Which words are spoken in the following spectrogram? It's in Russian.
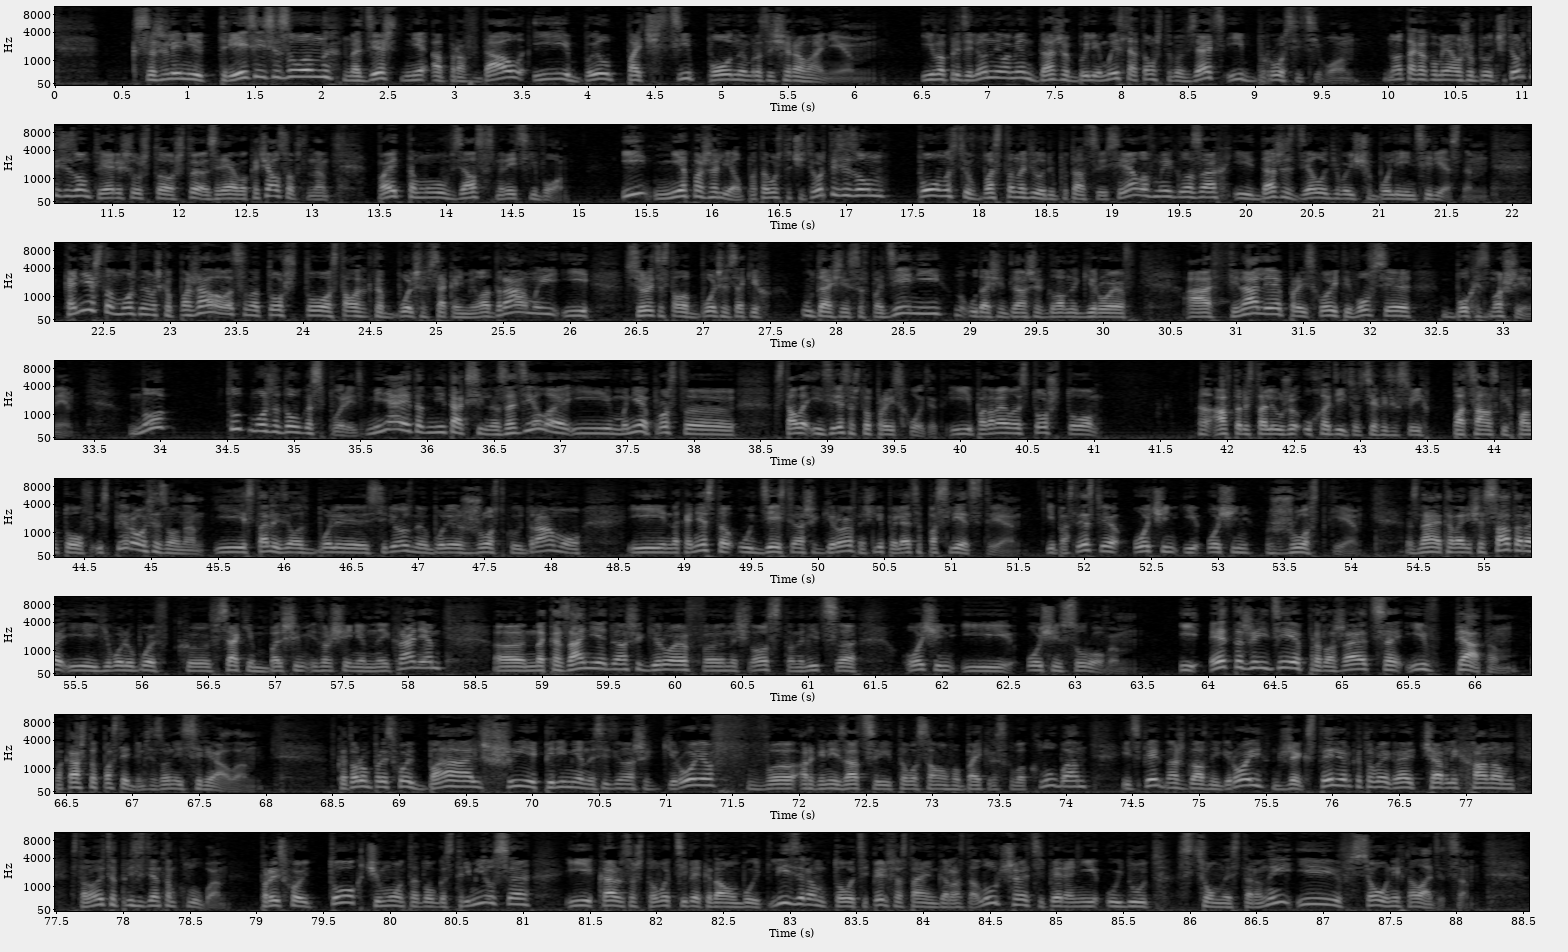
К сожалению, третий сезон надежд не оправдал и был почти полным разочарованием. И в определенный момент даже были мысли о том, чтобы взять и бросить его. Но так как у меня уже был четвертый сезон, то я решил, что, что я зря его качал, собственно, поэтому взялся смотреть его. И не пожалел, потому что четвертый сезон полностью восстановил репутацию сериала в моих глазах и даже сделал его еще более интересным. Конечно, можно немножко пожаловаться на то, что стало как-то больше всякой мелодрамы, и в сюжете стало больше всяких удачных совпадений, ну, удачных для наших главных героев, а в финале происходит и вовсе бог из машины. Но тут можно долго спорить. Меня это не так сильно задело, и мне просто стало интересно, что происходит. И понравилось то, что авторы стали уже уходить от всех этих своих пацанских понтов из первого сезона и стали делать более серьезную, более жесткую драму, и, наконец-то, у действий наших героев начали появляться последствия. И последствия очень и очень жесткие. Зная товарища Саттера и его любовь к всяким большим извращениям на экране, э, наказание для наших героев э, начало становиться очень и очень суровым. И эта же идея продолжается и в пятом, пока что последнем сезоне сериала, в котором происходят большие перемены среди наших героев в организации того самого байкерского клуба, и теперь наш главный герой, Джек Стеллер, которого играет Чарли Ханом, становится президентом клуба происходит то, к чему он так долго стремился, и кажется, что вот теперь, когда он будет лидером, то теперь все станет гораздо лучше, теперь они уйдут с темной стороны, и все у них наладится.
